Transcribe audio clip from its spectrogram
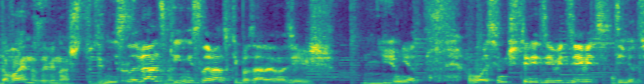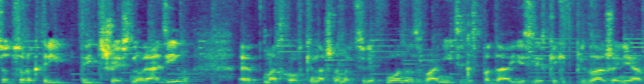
Давай назови наш студийный Не славянский, не славянский базар, я надеюсь. Нет. Нет. 8499-943-3601. Это московский наш номер телефона. Звоните, господа, если есть какие-то предложения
